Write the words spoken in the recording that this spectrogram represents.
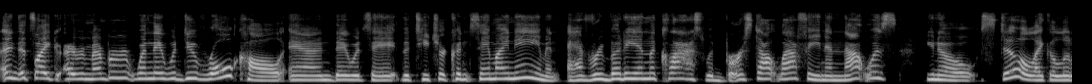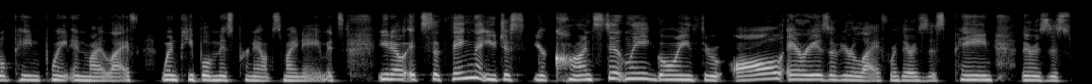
And it's like i remember when they would do roll call and they would say the teacher couldn't say my name and everybody in the class would burst out laughing. And that was you know, still like a little pain point in my life when people mispronounce my name. It's, you know, it's the thing that you just, you're constantly going through all areas of your life where there's this pain, there's this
